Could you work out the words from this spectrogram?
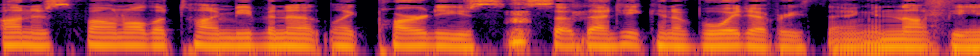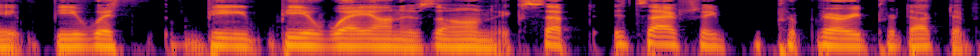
on his phone all the time, even at like parties, so that he can avoid everything and not be be with be be away on his own. Except it's actually pr- very productive.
